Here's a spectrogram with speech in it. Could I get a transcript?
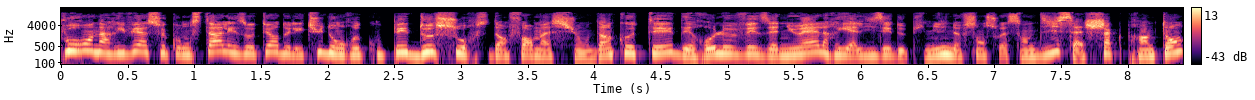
Pour en arriver à ce constat, les auteurs de l'étude ont recoupé deux sources d'informations. D'un côté, des relevés annuels réalisés depuis 1970 à chaque printemps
